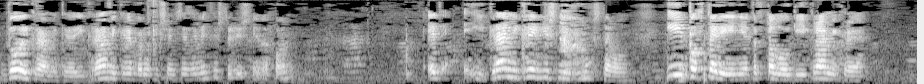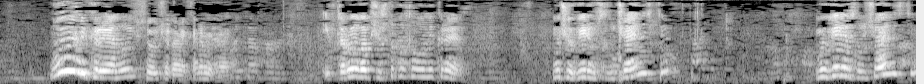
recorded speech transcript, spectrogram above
До икра микре. Икра микре, Барух все заметили, что лишние, нахон? Это икра микре лишние с двух сторон. И повторение, это тавтология, икра микре. Ну и микре, ну и все, что там, икра микре. И второе вообще, что такое слово микре? Мы что, верим в случайности? Мы верим в случайности?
